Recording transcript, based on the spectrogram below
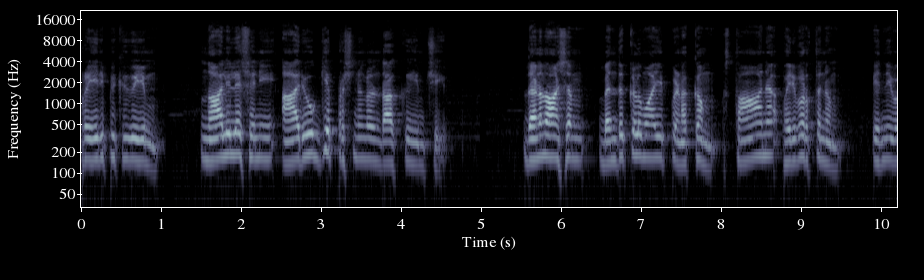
പ്രേരിപ്പിക്കുകയും നാലിലെ ശനി ആരോഗ്യ പ്രശ്നങ്ങൾ ഉണ്ടാക്കുകയും ചെയ്യും. ധനനാശം ബന്ധുക്കളുമായി പിണക്കം സ്ഥാന പരിവർത്തനം എന്നിവ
